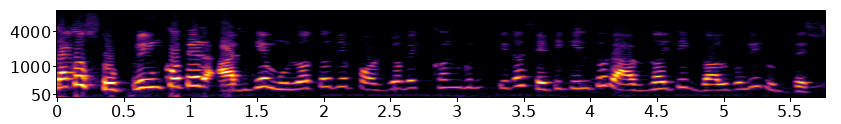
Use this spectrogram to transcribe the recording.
দেখো সুপ্রিম কোর্টের আজকে মূলত যে পর্যবেক্ষণগুলি ছিল সেটি কিন্তু রাজনৈতিক দলগুলির উদ্দেশ্য।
